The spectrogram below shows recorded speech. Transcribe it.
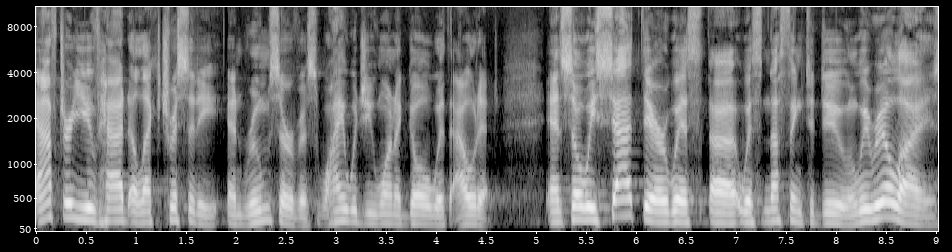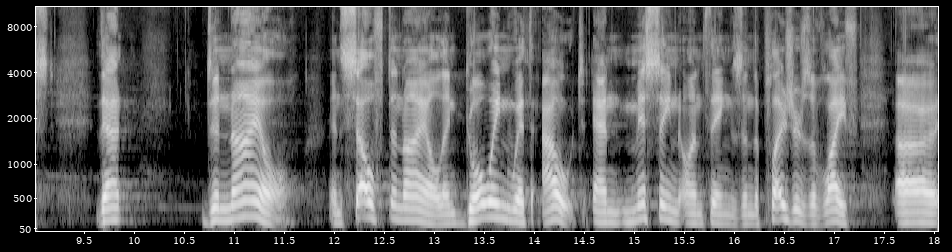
after you've had electricity and room service, why would you want to go without it? And so we sat there with, uh, with nothing to do, and we realized that denial and self denial and going without and missing on things and the pleasures of life, uh,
